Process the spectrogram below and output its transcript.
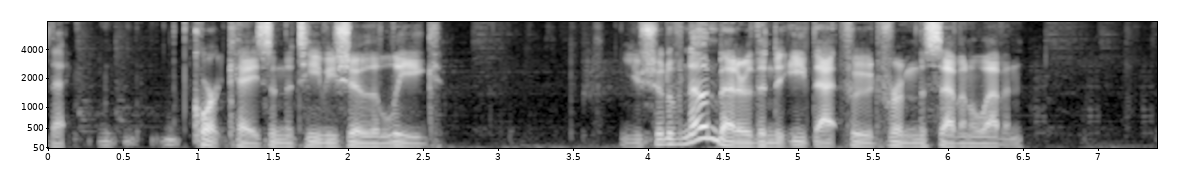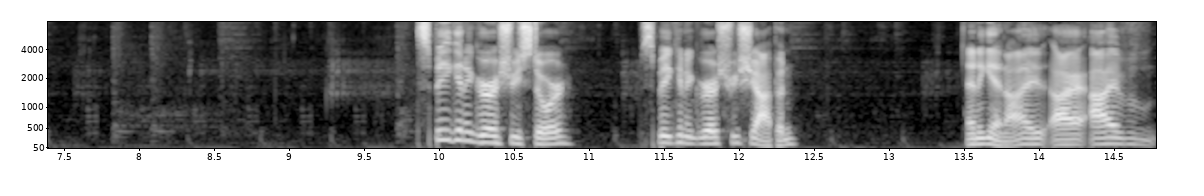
That court case in the TV show The League. You should have known better than to eat that food from the 7 Eleven. Speaking of grocery store, speaking of grocery shopping, and again, I, I, I've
